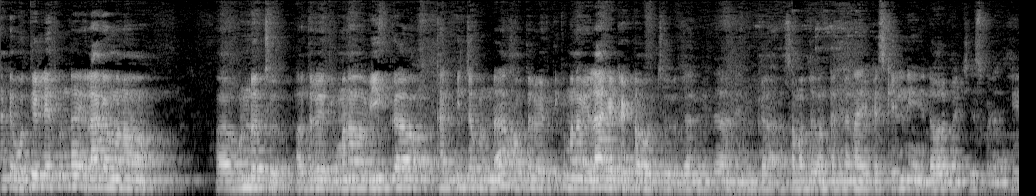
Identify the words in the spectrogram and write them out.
అంటే ఒత్తిడి లేకుండా ఎలాగ మనం ఉండొచ్చు. అవతల వ్యక్తికి మనం వీక్గా కనిపించకుండా అవతల వ్యక్తికి మనం ఎలా అట్రాక్ట్ అవ్వచ్చు? దాని మీద నేను ఇంకా సమర్థవంతంగా నా యొక్క స్కిల్ని డెవలప్మెంట్ చేసుకోవడానికి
